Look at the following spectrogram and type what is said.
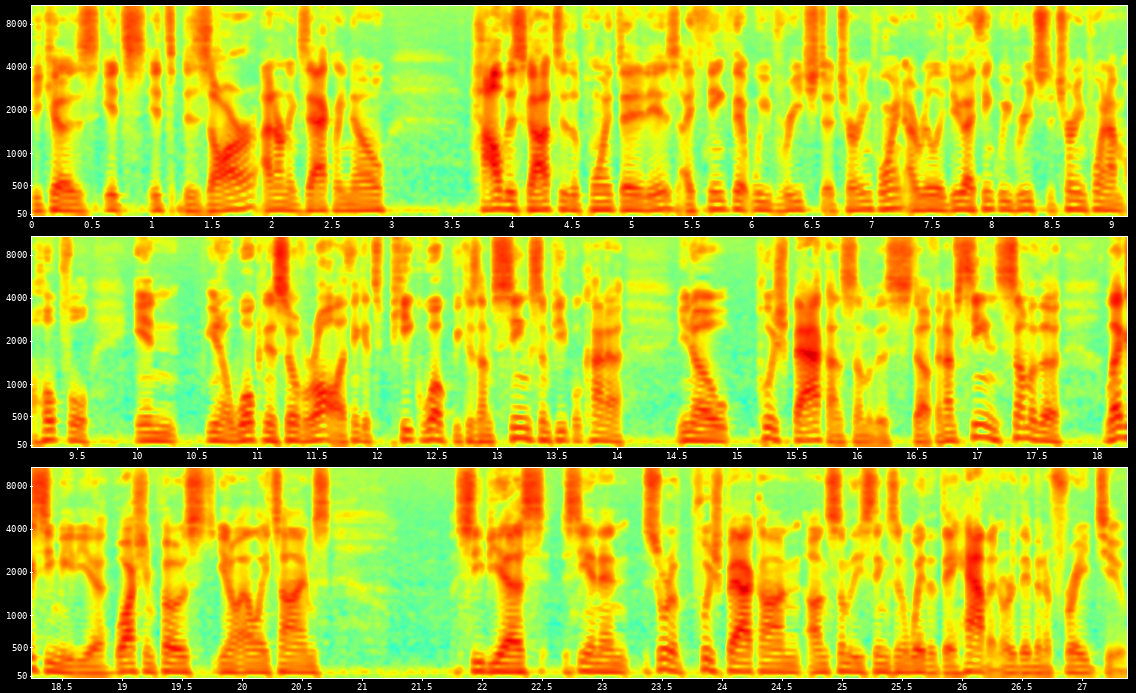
because it's it's bizarre. I don't exactly know how this got to the point that it is. I think that we've reached a turning point. I really do. I think we've reached a turning point. I'm hopeful in you know wokeness overall. I think it's peak woke because I'm seeing some people kind of you know push back on some of this stuff, and I've seen some of the legacy media, Washington Post, you know, LA Times. CBS, CNN sort of push back on on some of these things in a way that they haven't or they've been afraid to.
